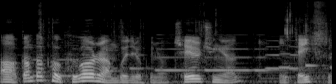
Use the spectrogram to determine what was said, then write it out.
아 깜빡하고 그거를 안 보여드렸군요. 제일 중요한 이 베이스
